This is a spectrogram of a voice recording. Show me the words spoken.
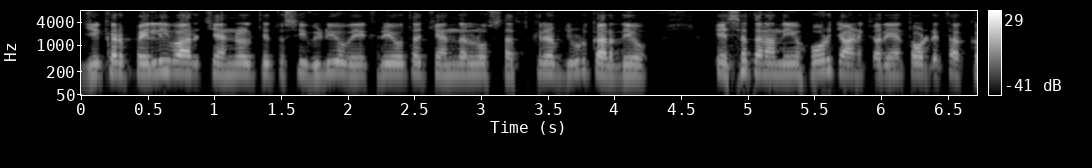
ਜੇਕਰ ਪਹਿਲੀ ਵਾਰ ਚੈਨਲ ਤੇ ਤੁਸੀਂ ਵੀਡੀਓ ਵੇਖ ਰਹੇ ਹੋ, ਤਾਂ ਚੈਨਲ ਨੂੰ ਸਬਸਕ੍ਰਾਈਬ ਜ਼ਰੂਰ ਕਰ ਦਿਓ। ਇਸੇ ਤਰ੍ਹਾਂ ਦੀਆਂ ਹੋਰ ਜਾਣਕਾਰੀਆਂ ਤੁਹਾਡੇ ਤੱਕ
